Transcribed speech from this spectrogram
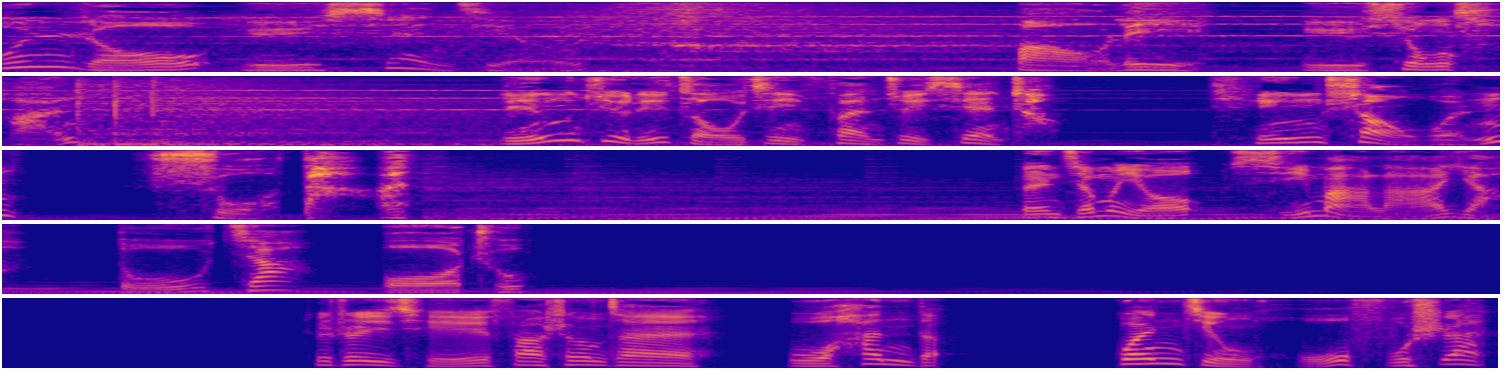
温柔与陷阱，暴力与凶残，零距离走进犯罪现场，听上文说大案。本节目由喜马拉雅独家播出。这是一起发生在武汉的观景湖浮尸案，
